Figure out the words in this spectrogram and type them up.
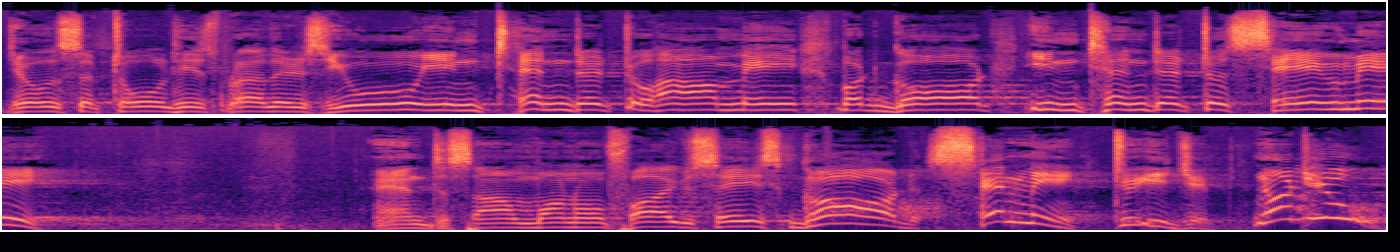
Joseph told his brothers, You intended to harm me, but God intended to save me. And Psalm 105 says, God sent me to Egypt, not you.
